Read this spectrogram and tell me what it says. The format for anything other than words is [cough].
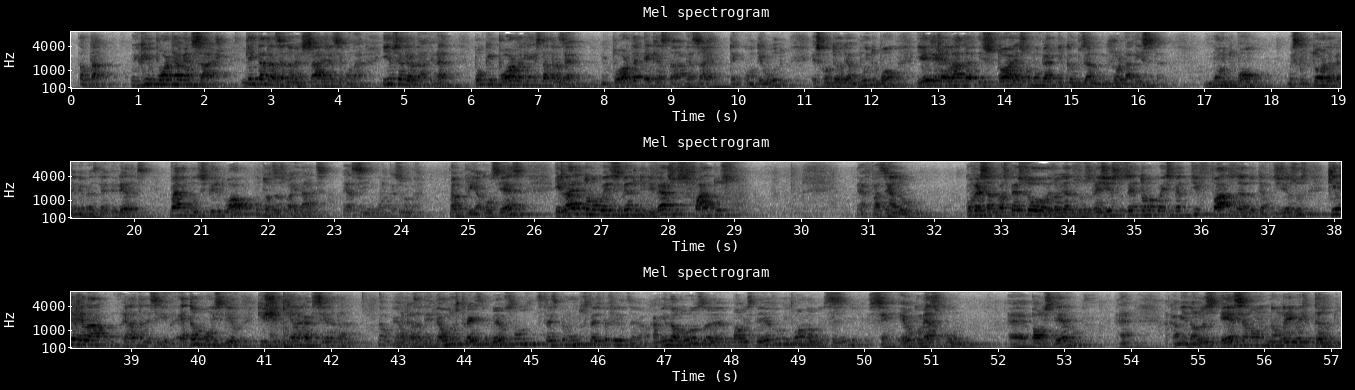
Então tá, o que importa é a mensagem. Quem está trazendo a mensagem é secundário. E isso é verdade, né? Pouco importa quem está trazendo. Importa é que esta mensagem tem conteúdo, esse conteúdo é muito bom e ele relata histórias, como Humberto de Campos era um jornalista muito bom, um escritor da Academia Brasileira de Letras, vai para o mundo espiritual com todas as qualidades. É assim que a pessoa vai. Amplia a consciência e lá ele toma conhecimento de diversos fatos, né, fazendo conversando com as pessoas, olhando os registros, ele toma conhecimento de fatos né, do tempo de Jesus que ele relata, relata, nesse livro. É tão bom esse livro que Chico tinha na cabeceira da, Não, é da um, casa dele. É um dos três, meus são os três, um dos três preferidos. É Caminho da Luz, é Paulo Estevam e Boa Nova. Sim, eu começo com é, Paulo Estevam, né, A Caminho da Luz. Esse eu não, não leio ele tanto.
